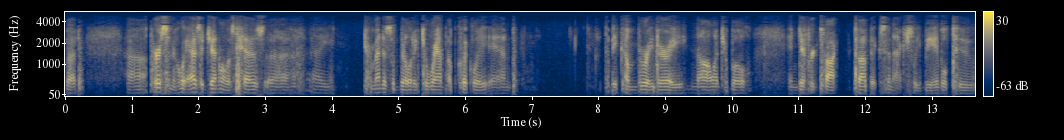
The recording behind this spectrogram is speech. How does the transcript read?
but a person who, as a generalist, has uh, a tremendous ability to ramp up quickly and to become very, very knowledgeable in different talk, topics and actually be able to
